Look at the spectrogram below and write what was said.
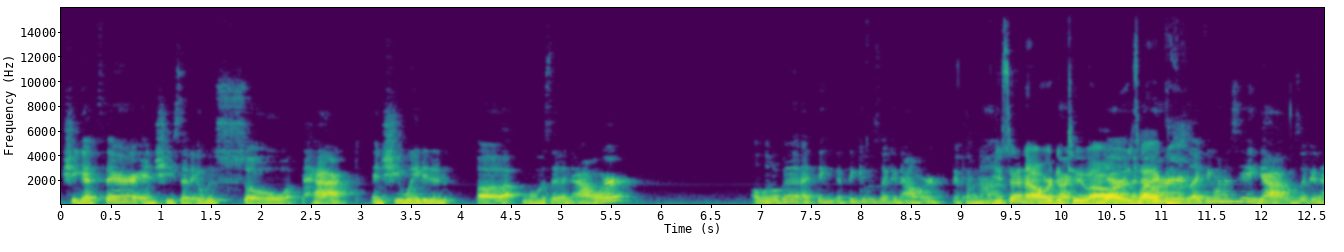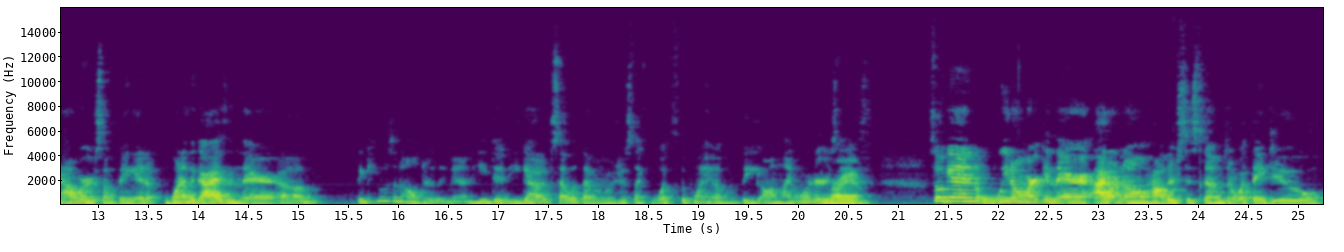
she gets there and she said it was so packed, and she waited an uh what was it an hour. A little bit, I think. I think it was like an hour, if I'm not. You said an hour to Uh, two hours. Yeah, an like hour. I think when I say yeah, it was like an hour or something. And one of the guys in there, um, think he was an elderly man. He did. He got upset with them and was just like, "What's the point of the online orders?" Right. if-" So again, we don't work in there. I don't know how their systems or what they do.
